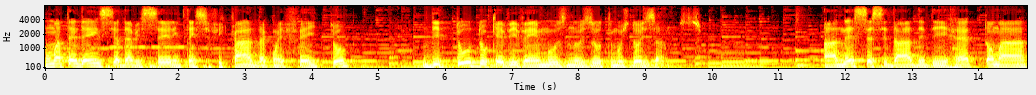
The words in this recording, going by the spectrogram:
Uma tendência deve ser intensificada com efeito de tudo que vivemos nos últimos dois anos. A necessidade de retomar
